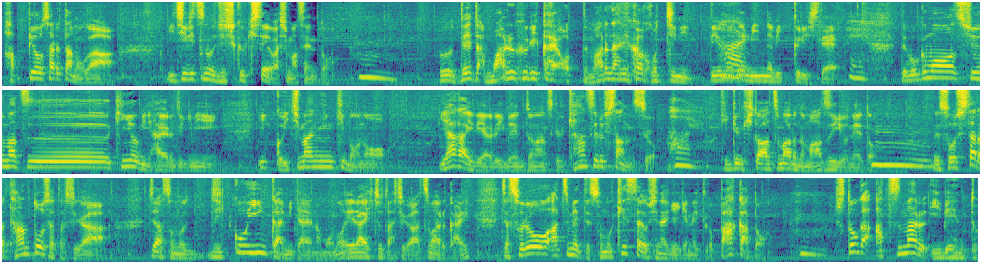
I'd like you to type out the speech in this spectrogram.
発表されたのが一律の自粛規制はしませんと。うん。うん。出た丸振りかよって丸投げかこっちにっていうのはい。でみんなびっくりして、ええ。で僕も週末金曜日に入る時に1個1万人規模の野外でやるイベントなんですけどキャンセルしたんですよ。はい。結局人集まるのまずいよねと、うん。でそしたら担当者たちがじゃあその実行委員会みたいなもの偉い人たちが集まる会じゃあそれを集めてその決済をしなきゃいけないっていうかバカと、人が集まるイベント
